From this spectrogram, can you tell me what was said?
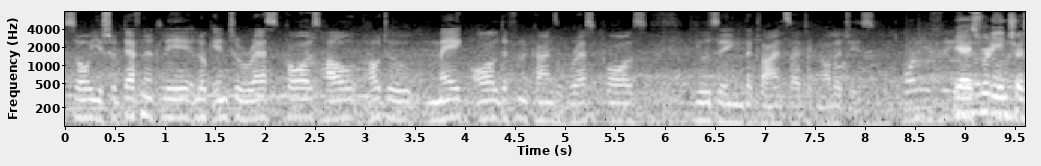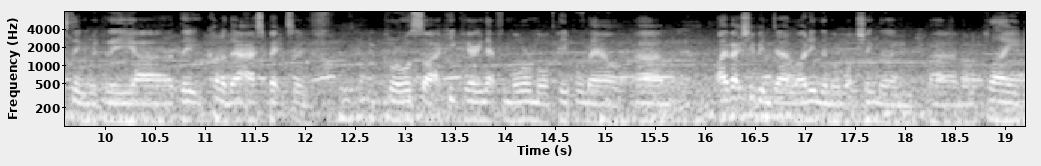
so you should definitely look into REST calls, how, how to make all different kinds of REST calls using the client-side technologies. Yeah, it's really interesting with the uh, the kind of the aspect of Pluralsight. I keep hearing that from more and more people now. Um, I've actually been downloading them and watching them um, on a plane.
